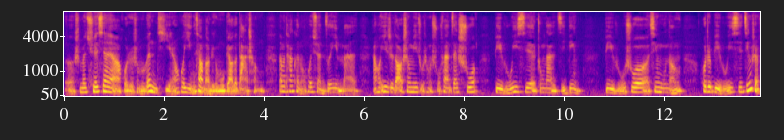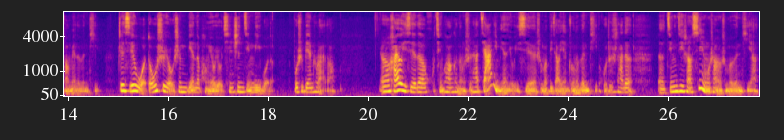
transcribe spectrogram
呃，什么缺陷呀，或者什么问题，然后会影响到这个目标的达成。那么他可能会选择隐瞒，然后一直到生米煮成熟饭再说。比如一些重大的疾病，比如说性无能，或者比如一些精神方面的问题，这些我都是有身边的朋友有亲身经历过的。不是编出来的，然后还有一些的情况，可能是他家里面有一些什么比较严重的问题，或者是他的呃经济上、信用上有什么问题啊？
